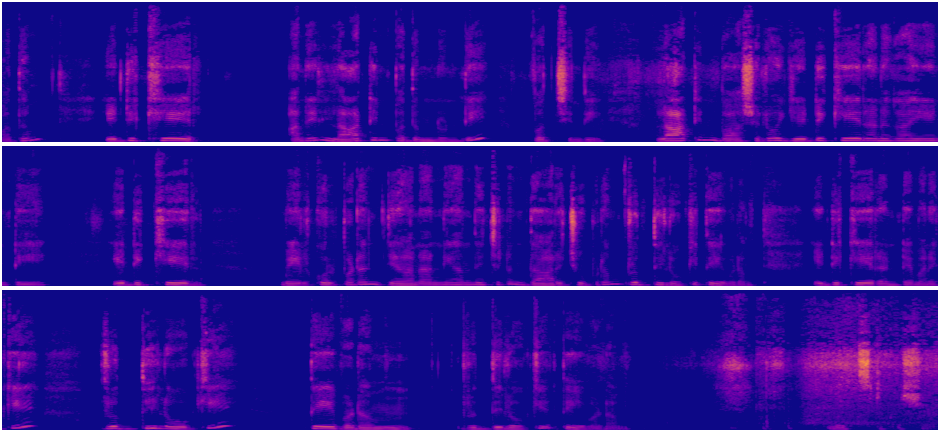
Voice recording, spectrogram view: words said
పదం ఎడ్యుకేర్ అనే లాటిన్ పదం నుండి వచ్చింది. లాటిన్ భాషలో ఎడ్యుకేర్ అనగా ఏంటి? ఎడ్యుకేర్ మేల్కొల్పడం జ్ఞానాన్ని అందించడం దారి చూపడం వృద్ధిలోకి తేవడం. ఎడ్యుకేర్ అంటే మనకి వృద్ధిలోకి తేవడం వృద్ధిలోకి తేవడం. నెక్స్ట్ క్వశ్చన్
